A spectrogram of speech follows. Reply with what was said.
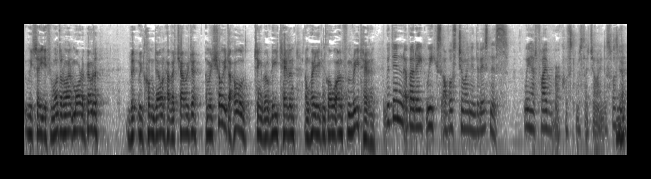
we say, if you want to know more about it, we- we'll come down, have a chat with you, and we'll show you the whole thing about retailing and where you can go on from retailing. Within about eight weeks of us joining the business, we had five of our customers that joined us, wasn't Yeah. it?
